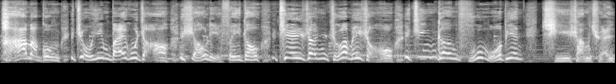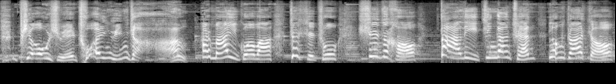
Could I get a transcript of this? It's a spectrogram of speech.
蛤蟆功、九阴白骨爪、小李飞刀、天山折梅手、金刚伏魔鞭、七伤拳、飘雪穿云掌。而蚂蚁国王则使出狮子吼。大力金刚拳、龙爪手、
